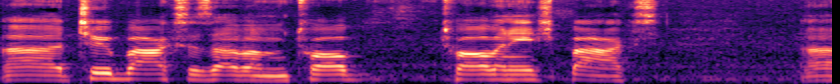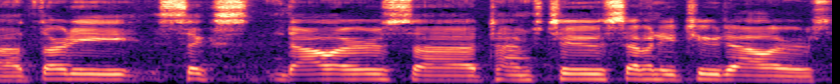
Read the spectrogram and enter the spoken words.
Uh, two boxes of them, 12, 12 in each box. Uh, $36 uh, times two, $72.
